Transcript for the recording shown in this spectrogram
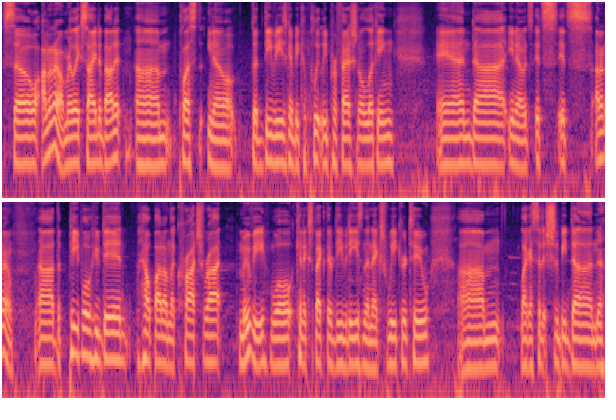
So I don't know. I'm really excited about it. Um, plus, you know, the DVD is going to be completely professional looking and uh, you know it's it's it's I don't know. Uh, the people who did help out on the crotch rot movie will can expect their DVDs in the next week or two. Um, like I said, it should be done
